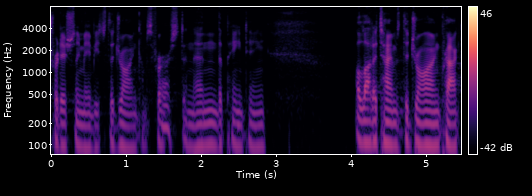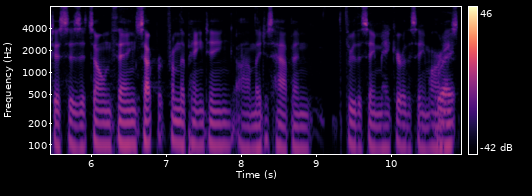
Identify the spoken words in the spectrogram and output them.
Traditionally, maybe it's the drawing comes first and then the painting. A lot of times, the drawing practice is its own thing, separate from the painting. Um, they just happen through the same maker or the same artist.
